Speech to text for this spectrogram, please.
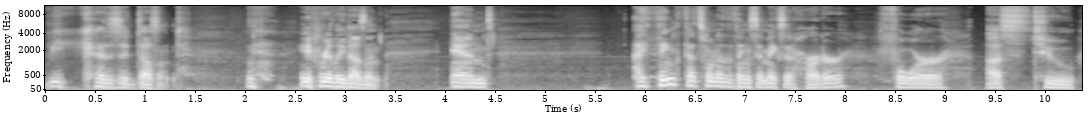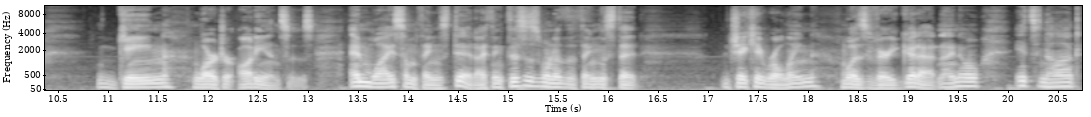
because it doesn't. it really doesn't. And I think that's one of the things that makes it harder for us to gain larger audiences and why some things did. I think this is one of the things that J.K. Rowling was very good at. And I know it's not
